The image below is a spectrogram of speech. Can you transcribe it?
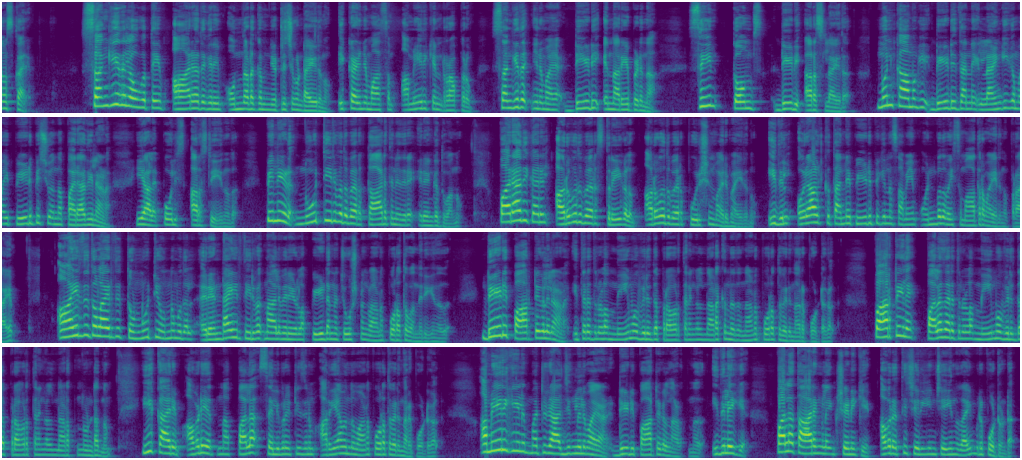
നമസ്കാരം. സംഗീത ലോകത്തെയും ആരാധകരെയും ഒന്നടങ്കം ഞെട്ടിച്ചുകൊണ്ടായിരുന്നു ഇക്കഴിഞ്ഞ മാസം അമേരിക്കൻ റാപ്പറും സംഗീതജ്ഞനുമായ ഡി ഡി എന്നറിയപ്പെടുന്ന സീൻ തോംസ് ഡി ഡി അറസ്റ്റിലായത്. മുൻ കാമുകി ഡി ഡി തന്നെ ലൈംഗികമായി പീഡിപ്പിച്ചു എന്ന പരാതിയിലാണ് ഇയാളെ പോലീസ് അറസ്റ്റ് ചെയ്യുന്നത്. പിന്നീട് നൂറ്റി ഇരുപത് പേർ താരത്തിനെതിരെ രംഗത്ത് വന്നു. പരാതിക്കാരിൽ അറുപത് പേർ സ്ത്രീകളും അറുപത് പേർ പുരുഷന്മാരുമായിരുന്നു. ഇതിൽ ഒരാൾക്ക് തന്നെ പീഡിപ്പിക്കുന്ന സമയം ഒൻപത് വയസ്സ് മാത്രമായിരുന്നു പ്രായം. ആയിരത്തി തൊള്ളായിരത്തി തൊണ്ണൂറ്റി ഒന്ന് മുതൽ രണ്ടായിരത്തി ഇരുപത്തിനാല് വരെയുള്ള പീഡന ചൂഷണങ്ങളാണ് പുറത്തു വന്നിരിക്കുന്നത്. ഡി ഡി പാർട്ടികളിലാണ് ഇത്തരത്തിലുള്ള നിയമവിരുദ്ധ പ്രവർത്തനങ്ങൾ നടക്കുന്നതെന്നാണ് പുറത്തു വരുന്ന റിപ്പോർട്ടുകൾ. പാർട്ടിയിലെ പലതരത്തിലുള്ള നിയമവിരുദ്ധ പ്രവർത്തനങ്ങൾ നടത്തുന്നുണ്ടെന്നും ഈ കാര്യം അവിടെ എത്തുന്ന പല സെലിബ്രിറ്റീസിനും അറിയാമെന്നുമാണ് പുറത്തു വരുന്ന റിപ്പോർട്ടുകൾ. അമേരിക്കയിലും മറ്റു രാജ്യങ്ങളിലുമായാണ് ഡി ഡി പാർട്ടികൾ നടത്തുന്നത്. ഇതിലേക്ക് പല താരങ്ങളെയും ക്ഷണിക്കുകയും അവർ എത്തിച്ചേരുകയും ചെയ്യുന്നതായും റിപ്പോർട്ടുണ്ട്.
